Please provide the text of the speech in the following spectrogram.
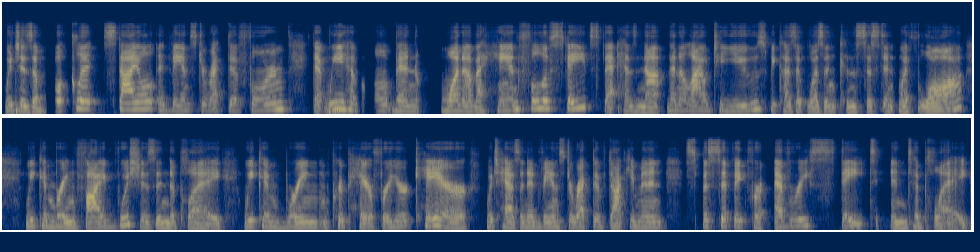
which is a booklet style advanced directive form that we mm-hmm. have all been one of a handful of states that has not been allowed to use because it wasn't consistent with law. We can bring five wishes into play. We can bring prepare for your care, which has an advanced directive document specific for every state into play.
